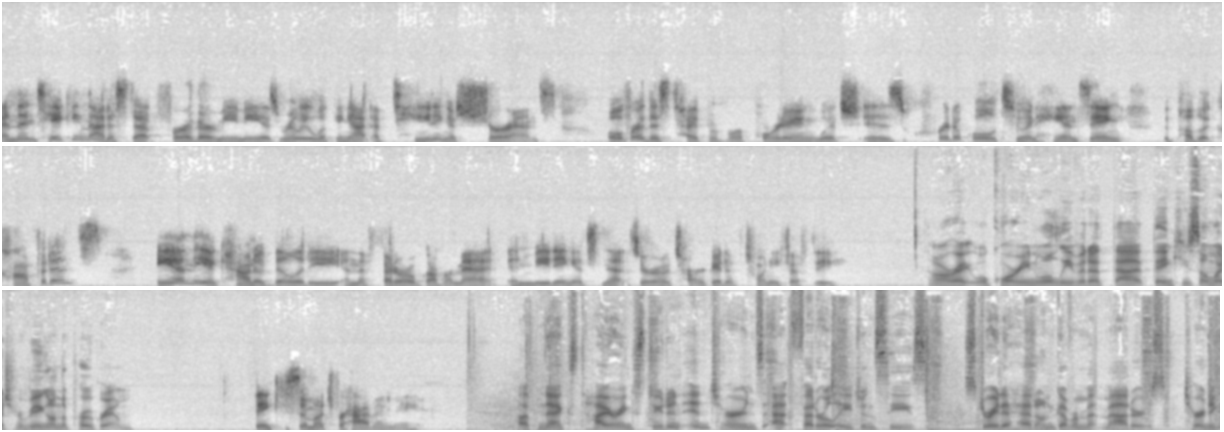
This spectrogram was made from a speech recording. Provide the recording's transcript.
And then taking that a step further, Mimi, is really looking at obtaining assurance over this type of reporting, which is critical to enhancing the public confidence and the accountability in the federal government in meeting its net zero target of 2050. All right. Well, Corinne, we'll leave it at that. Thank you so much for being on the program. Thank you so much for having me. Up next, hiring student interns at federal agencies. Straight ahead on Government Matters, turning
